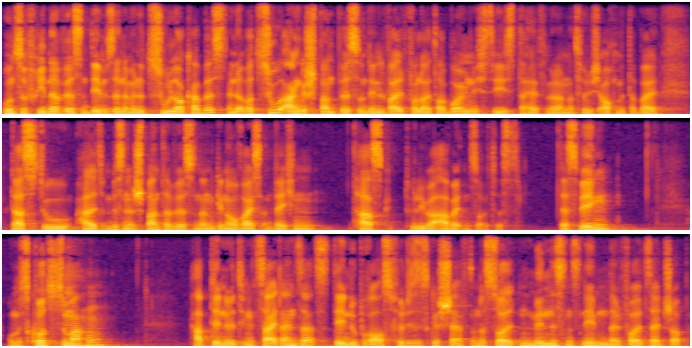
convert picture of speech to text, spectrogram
unzufriedener wirst, in dem Sinne, wenn du zu locker bist. Wenn du aber zu angespannt bist und den Wald vor lauter Bäumen nicht siehst, da helfen wir dann natürlich auch mit dabei, dass du halt ein bisschen entspannter wirst und dann genau weißt, an welchen Task du lieber arbeiten solltest. Deswegen, um es kurz zu machen, hab den nötigen Zeiteinsatz, den du brauchst für dieses Geschäft und das sollten mindestens neben deinem Vollzeitjob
